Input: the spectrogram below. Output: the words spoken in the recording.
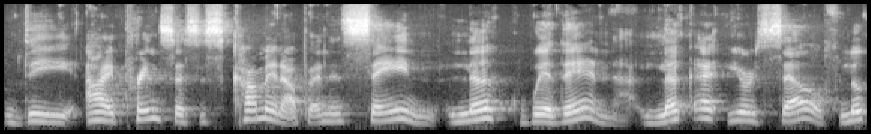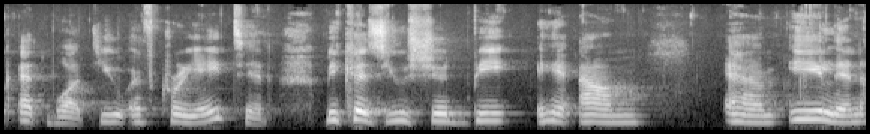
the high princess is coming up and is saying, Look within, look at yourself, look at what you have created, because you should be um, um, healing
